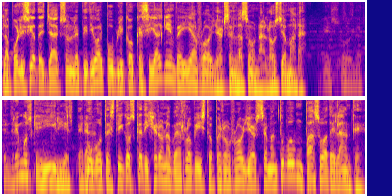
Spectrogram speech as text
La policía de Jackson le pidió al público que si alguien veía a Rogers en la zona, los llamara. Tendremos que ir y esperar. Hubo testigos que dijeron haberlo visto, pero Rogers se mantuvo un paso adelante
